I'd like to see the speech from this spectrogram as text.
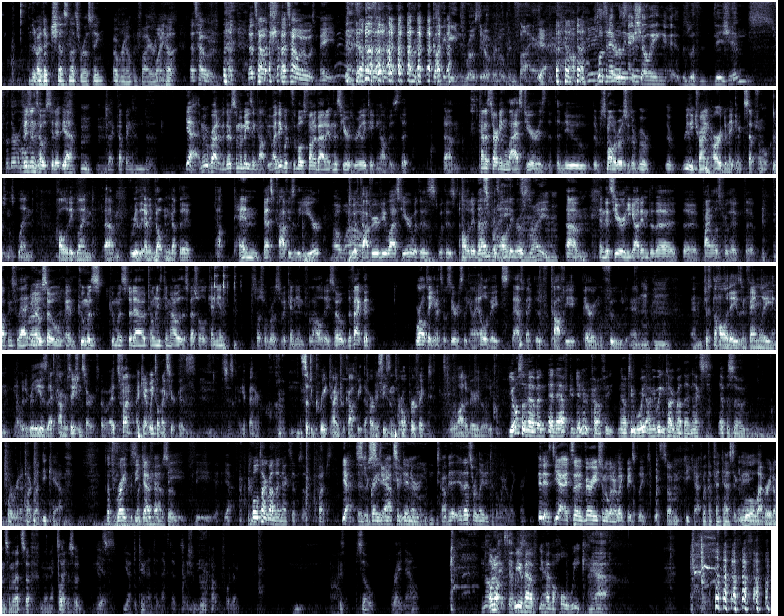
There Are there chestnuts roasting over an open fire Why in the not? cup? That's how it was. That, that's how. That's how it was made. Coffee beans roasted over an open fire. Yeah. Plus, it had a really nice showing. It was with Visions for their Visions holiday. hosted it. Yeah. Mm, mm. That cupping. And uh, Yeah, I mean we're proud of it. There's some amazing coffee. I think what's the most fun about it, and this year is really taking off, is that um, kind of starting last year is that the new the smaller roasters we're, they're really trying hard to make an exceptional Christmas blend, holiday blend. Um, really, I mean Velton got the top ten best coffees of the year Oh wow. with Coffee Review last year with his with his holiday blend, That's his right. holiday That's roast. right. Um, and this year he got into the the finalists for the the cuppings for that. You know, so and Kuma's Kuma stood out. Tony's came out with a special Kenyan, special roast of a Kenyan for the holiday. So the fact that we're all taking it so seriously kind of elevates the aspect of coffee pairing with food and and just the holidays and family and you know it really is that conversation starter. So it's fun. I can't wait till next year because it's just gonna get better. It's such a great time for coffee. The harvest seasons are all perfect. It's a lot of variability. You also have an, an after dinner coffee now too. We, I mean, we can talk about that next episode, where we're going to talk about decaf. That's right, the But decaf we have episode. The, the yeah, we'll talk about that next episode. But Yeah, there's So a great after dinner coffee. That's related to the Winter Lake, right? It is. Yeah, it's a variation of Winter Lake, basically, with some decaf. With a fantastic and name. we'll elaborate on some of that stuff in the next But- episode. I guess. yes, you have to tune into the next episode. I should brew a pot before then. So right now. No, Oh no! next Well, you have you have a whole week. Yeah.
